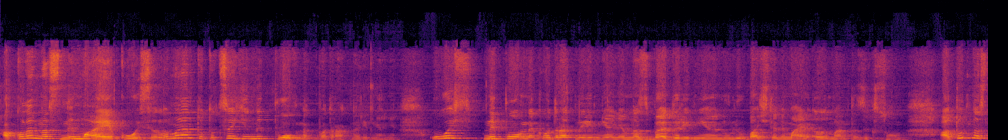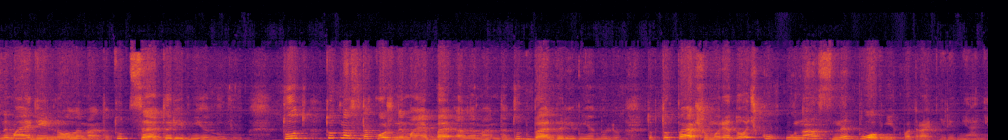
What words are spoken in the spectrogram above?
А коли в нас немає якогось елементу, то це є неповне квадратне рівняння. Ось неповне квадратне рівняння, в нас b дорівнює нулю. Бачите, немає елемента з х. А тут у нас немає вільного елемента, тут c дорівнює нулю. Тут, тут у нас також немає b-елемента, тут b дорівнює нулю. Тобто в першому рядочку у нас неповні квадратні рівняння.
